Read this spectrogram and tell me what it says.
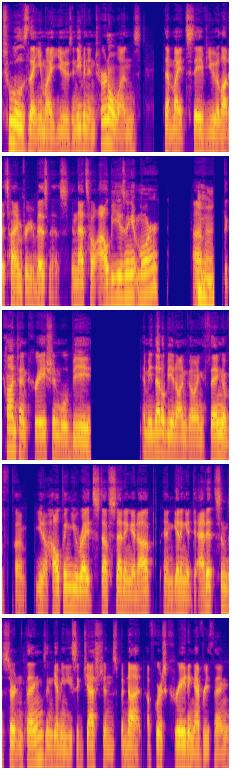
tools that you might use and even internal ones that might save you a lot of time for your business. And that's how I'll be using it more. Um, mm-hmm. The content creation will be, I mean, that'll be an ongoing thing of, um, you know, helping you write stuff, setting it up, and getting it to edit some certain things and giving you suggestions, but not, of course, creating everything.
